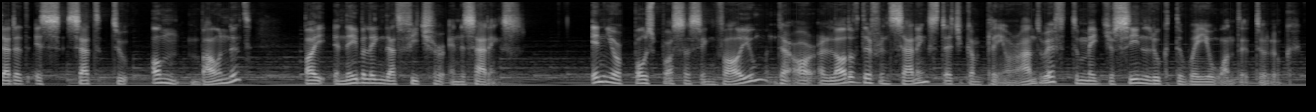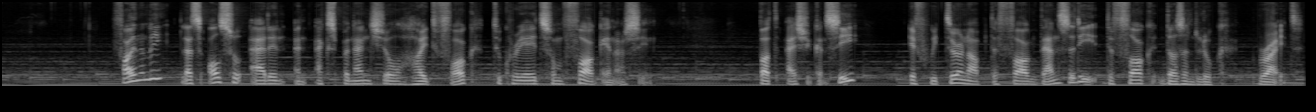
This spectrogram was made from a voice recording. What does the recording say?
that it is set to unbounded by enabling that feature in the settings. In your post-processing volume, there are a lot of different settings that you can play around with to make your scene look the way you want it to look. Finally, let's also add in an exponential height fog to create some fog in our scene. But as you can see, if we turn up the fog density, the fog doesn't look right.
